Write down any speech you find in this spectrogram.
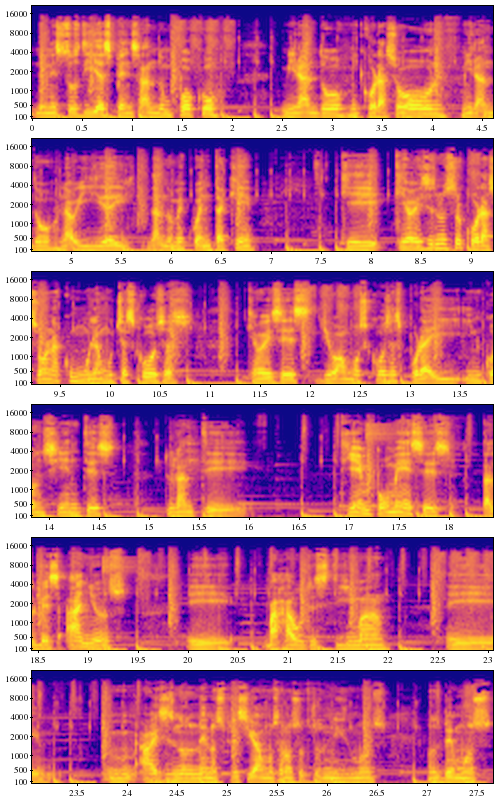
en estos días pensando un poco, mirando mi corazón, mirando la vida y dándome cuenta que, que, que a veces nuestro corazón acumula muchas cosas, que a veces llevamos cosas por ahí inconscientes durante tiempo, meses, tal vez años, eh, baja autoestima, eh, a veces nos menospreciamos a nosotros mismos, nos vemos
